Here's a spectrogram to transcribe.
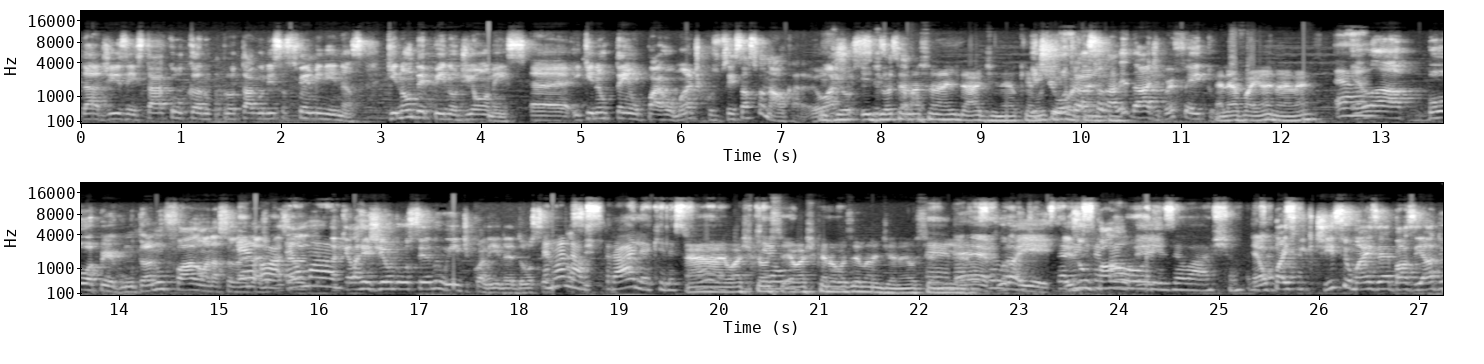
da Disney está colocando protagonistas femininas que não dependam de homens é, e que não tenham um pai romântico sensacional, cara. Eu e, acho de, e de outra nacionalidade, né? O que é E muito de outra importante. nacionalidade, perfeito. Ela é havaiana, né? É, Ela, boa pergunta, eu não falo a nacionalidade, É, ó, mas é ela uma- daquela região do Oceano Índico ali, né? Do é, Oceano não é na. Austrália que eles foram? Ah, eu acho que é, o- eu acho que é Nova Zelândia, né? Oceania. É, Zelândia. por aí. Devem Eles não falam- maores, eu acho. É um país fictício, mas é baseado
